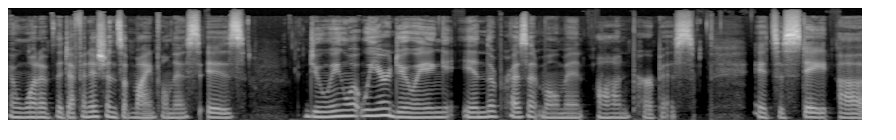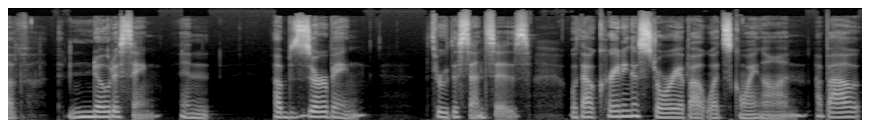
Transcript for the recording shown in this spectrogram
And one of the definitions of mindfulness is doing what we are doing in the present moment on purpose. It's a state of noticing and observing through the senses without creating a story about what's going on, about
